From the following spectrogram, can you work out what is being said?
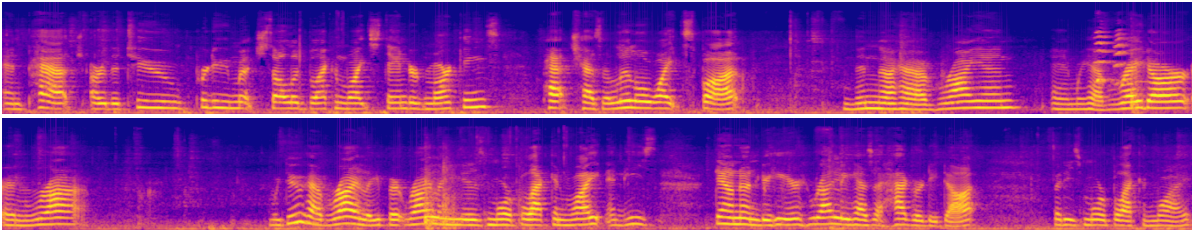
and Patch are the two pretty much solid black and white standard markings. Patch has a little white spot. And then I have Ryan and we have Radar and Ry we do have Riley, but Riley is more black and white and he's down under here. Riley has a Haggerty dot, but he's more black and white.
